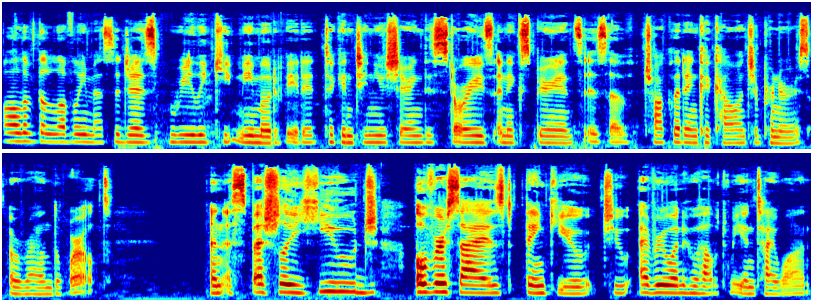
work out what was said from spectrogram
All of the lovely messages really keep me motivated to continue sharing the stories and experiences of chocolate and cacao entrepreneurs around the world. An especially huge, oversized thank you to everyone who helped me in Taiwan.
